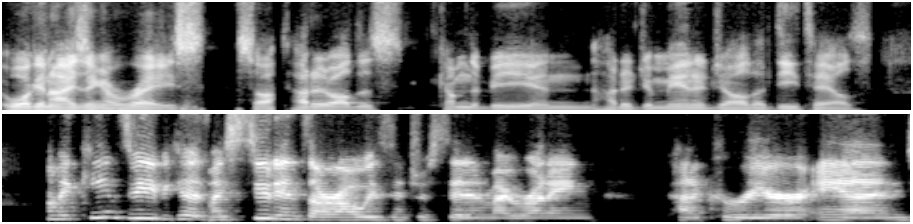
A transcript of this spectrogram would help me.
organizing a race. So, how did all this come to be, and how did you manage all the details? Um, it came to be because my students are always interested in my running kind of career, and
